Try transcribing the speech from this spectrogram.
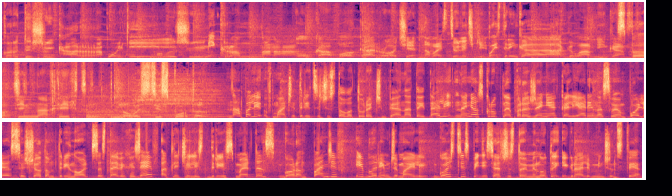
Коротыши, Карапульки, малыши, микронана. у кого короче. Новостюлечки, Быстренько. а главненько. Спортинахрихтен. Новости спорта. Наполи в матче 36-го тура чемпионата Италии нанес крупное поражение Кальяри на своем поле со счетом 3-0. В составе хозяев отличились Дрис Мертенс, Горан Пандев и Бларим Джемайли. Гости с 56-й минуты играли в меньшинстве.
